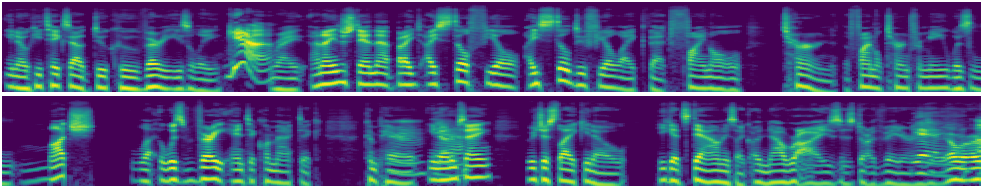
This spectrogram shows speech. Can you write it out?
you know he takes out Dooku very easily, yeah, right? And I understand that, but I I still feel I still do feel like that final turn, the final turn for me was much. le- It was very anticlimactic compared. Mm, you know what I'm saying? It was just like you know. He gets down. He's like, "Oh, now rise as Darth Vader." Yeah, Or, yeah. or, or, Oh,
